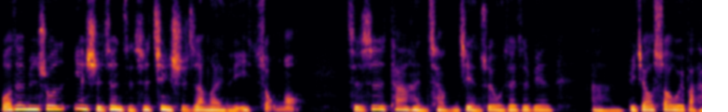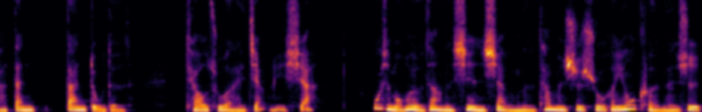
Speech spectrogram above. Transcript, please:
我要这边说，厌食症只是进食障碍的一种哦，只是它很常见，所以我在这边。嗯，比较稍微把它单单独的挑出来讲一下。为什么会有这样的现象呢？他们是说，很有可能是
